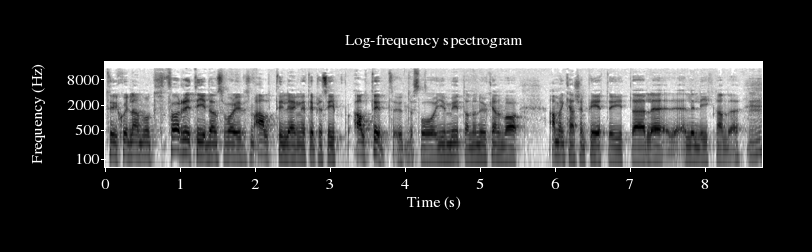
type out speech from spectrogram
till skillnad mot förr i tiden så var det liksom allt tillgängligt i princip alltid ute på gymytan och nu kan det vara ja, men kanske en PT-yta eller, eller liknande. Mm.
